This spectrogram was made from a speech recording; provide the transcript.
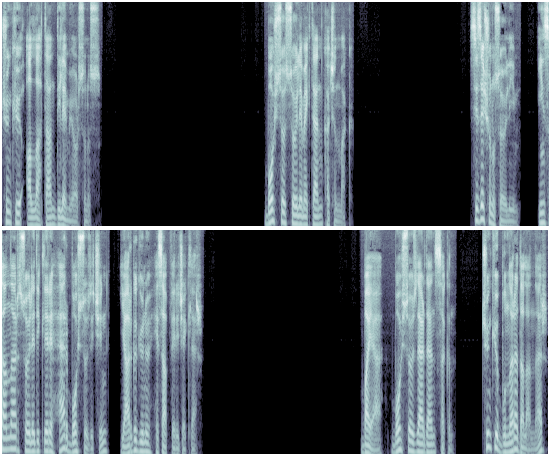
çünkü Allah'tan dilemiyorsunuz. Boş söz söylemekten kaçınmak. Size şunu söyleyeyim. İnsanlar söyledikleri her boş söz için yargı günü hesap verecekler. Baya boş sözlerden sakın. Çünkü bunlara dalanlar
